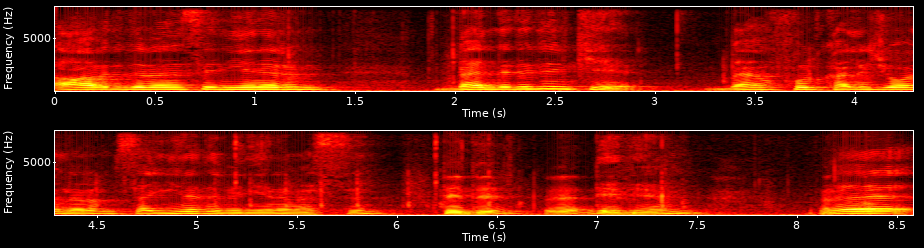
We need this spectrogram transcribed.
Abi dedi ben seni yenerim. Ben de dedim ki ben full kaleci oynarım. Sen yine de beni yenemezsin dedi ve dedim. Ve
